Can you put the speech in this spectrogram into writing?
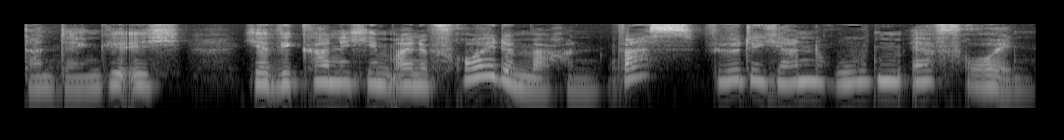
dann denke ich, ja, wie kann ich ihm eine Freude machen? Was würde Jan Ruben erfreuen?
